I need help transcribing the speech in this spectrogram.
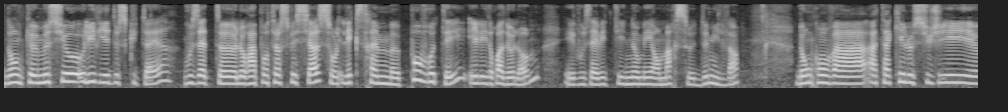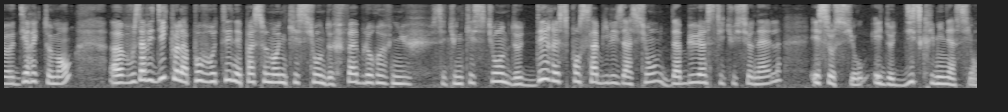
Donc, euh, Monsieur Olivier de Scuter, vous êtes euh, le rapporteur spécial sur l'extrême pauvreté et les droits de l'homme, et vous avez été nommé en mars 2020. Donc, on va attaquer le sujet euh, directement. vous avez dit que la pauvreté n'est pas seulement une question de faible revenu, c'est une question de déresponsabilisation, d'abus institutionnels et sociaux et de discrimination.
